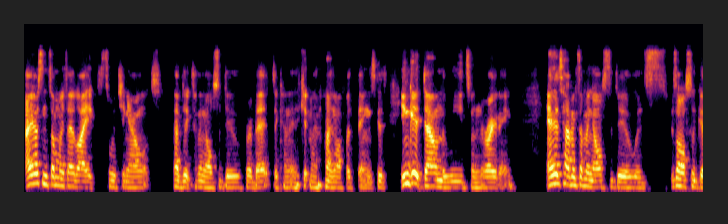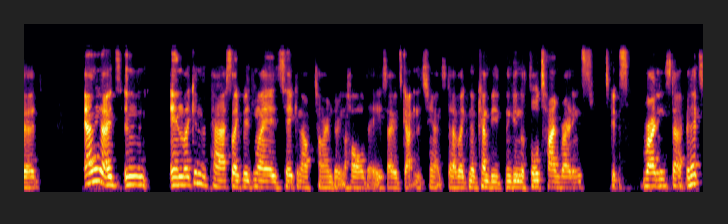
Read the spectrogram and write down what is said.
I guess in some ways I like switching out, having something else to do for a bit to kind of get my mind off of things because you can get down the weeds when writing. And it's having something else to do is is also good. And I think I and and like in the past, like when I had taken off time during the holidays, I had gotten the chance to have like you know, kind of be getting the full time writing writing stuff, and it's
